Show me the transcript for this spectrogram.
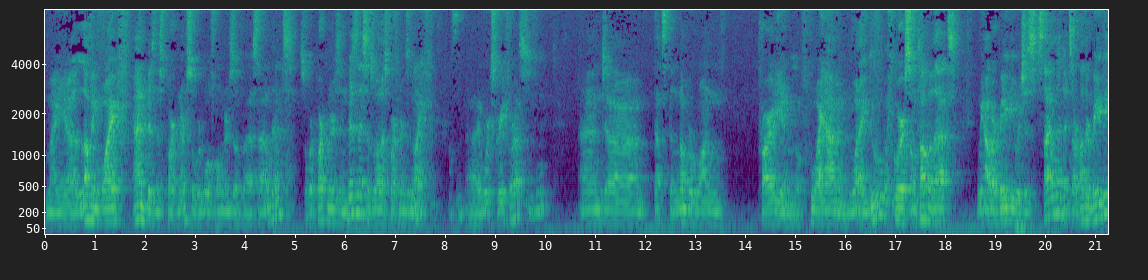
my uh, loving wife and business partner. So we're both owners of uh, Styledent. So we're partners in business as well as partners in life. Awesome. Uh, it works great for us. Mhm. And uh, that's the number one priority and of who I am and what I do. Of course, on top of that, we have our baby, which is Styled. It's our other baby.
